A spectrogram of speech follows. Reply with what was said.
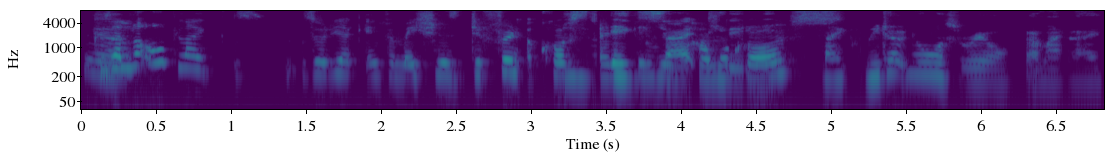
Because Yeah. a lot of like zodiac information is different across anything you come across. like we don't know what's real, my guy.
